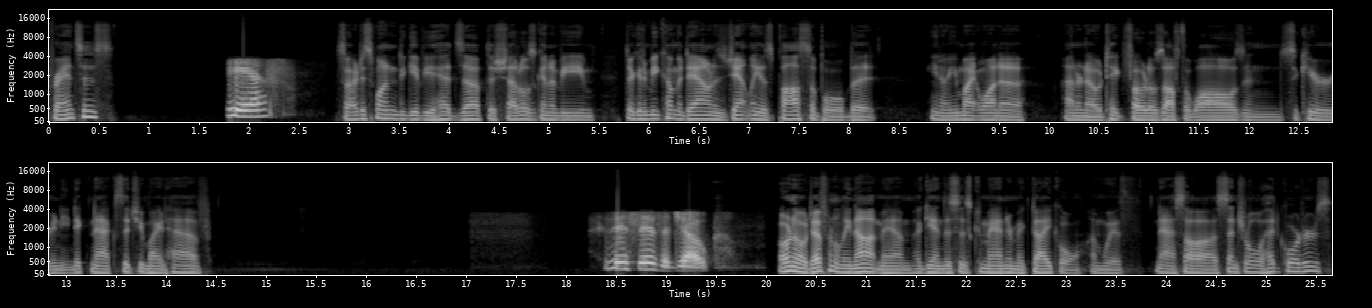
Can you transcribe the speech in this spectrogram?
Francis? Yes. So I just wanted to give you a heads up. The shuttle's going to be, they're going to be coming down as gently as possible, but, you know, you might want to, I don't know, take photos off the walls and secure any knickknacks that you might have. This is a joke. Oh, no, definitely not, ma'am. Again, this is Commander McDykel. I'm with NASA Central Headquarters.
